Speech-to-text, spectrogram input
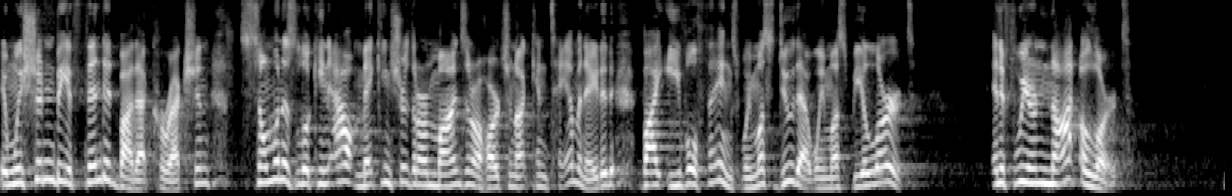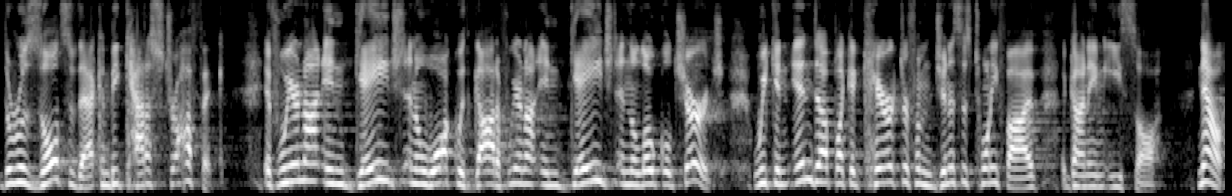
And we shouldn't be offended by that correction. Someone is looking out, making sure that our minds and our hearts are not contaminated by evil things. We must do that. We must be alert. And if we are not alert, the results of that can be catastrophic. If we are not engaged in a walk with God, if we are not engaged in the local church, we can end up like a character from Genesis 25, a guy named Esau. Now,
